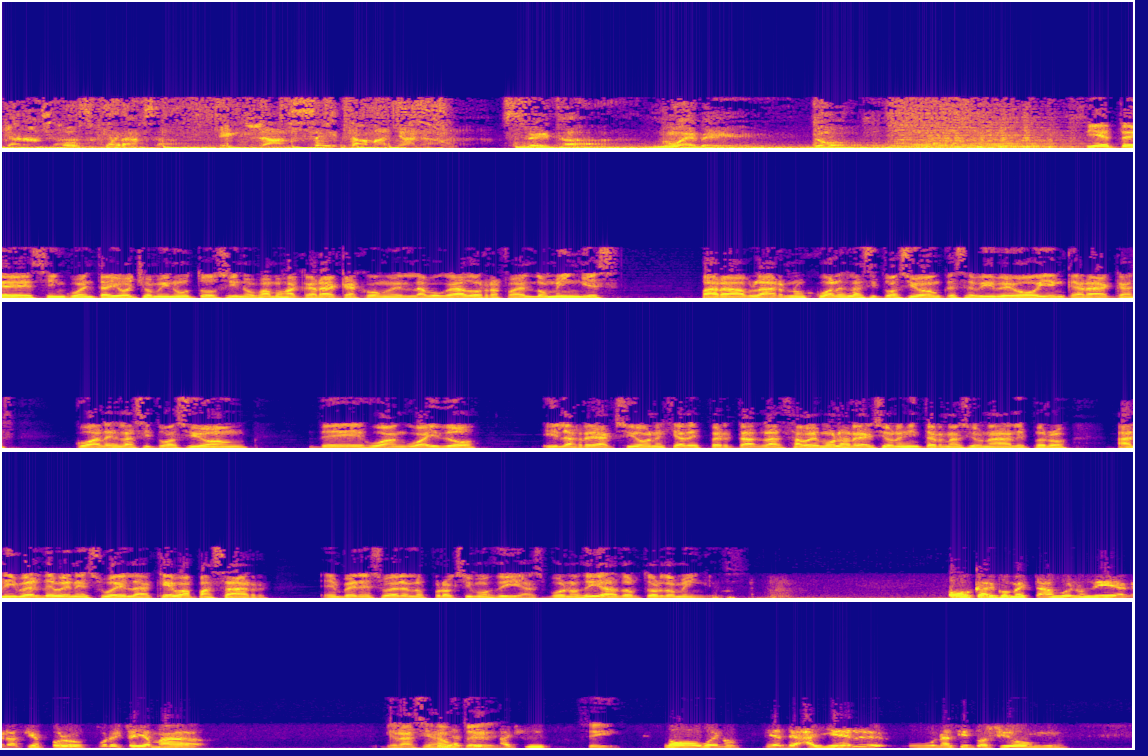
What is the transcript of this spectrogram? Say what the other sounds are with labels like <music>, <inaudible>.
Oscar Aza. Oscar Aza en la Z mañana. Z92. 7.58 minutos y nos vamos a Caracas con el abogado Rafael Domínguez para hablarnos cuál es la situación que se vive hoy en Caracas, cuál es la situación de Juan Guaidó y las reacciones que ha despertado. Las, sabemos las reacciones internacionales, pero a nivel de Venezuela, ¿qué va a pasar en Venezuela en los próximos días? Buenos días, doctor Domínguez. Oscar, ¿cómo estás? Buenos días, gracias por, por esta llamada. Gracias a ustedes. aquí- Sí. no, bueno, fíjate, ayer hubo una situación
